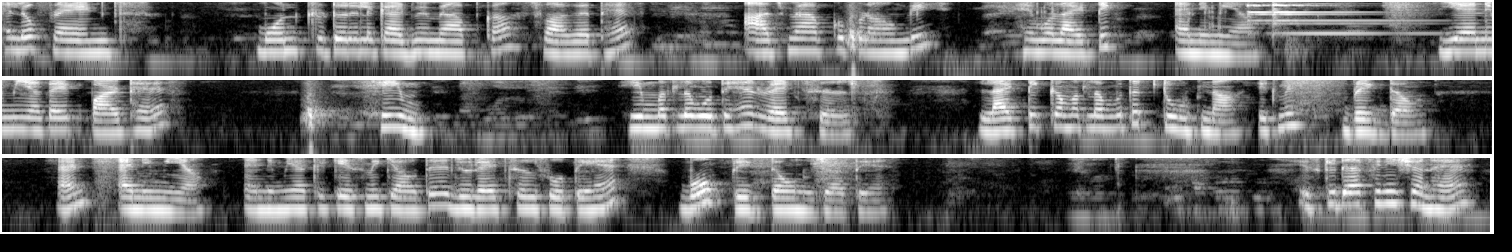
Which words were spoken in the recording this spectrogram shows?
Hello friends Mon tutorial academy में आपका स्वागत है। आज मैं आपको पढ़ाऊँगी हेमोलाइटिक एनीमिया ये एनीमिया का एक पार्ट है। हीम हीम मतलब होते हैं रेड सेल्स लाइटिक का मतलब होता है टूटना। It means break down and anaemia anaemia के केस में क्या होता है? जो रेड सेल्स होते हैं, वो ब्रेक डाउन हो जाते हैं। इसकी डेफिनेशन है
